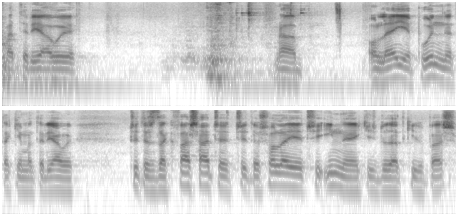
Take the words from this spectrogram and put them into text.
materiały, na oleje płynne, takie materiały, czy też zakwaszacze, czy też oleje, czy inne jakieś dodatki do pasz.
